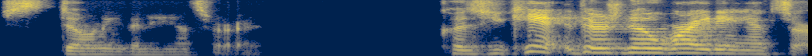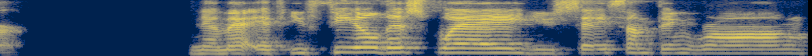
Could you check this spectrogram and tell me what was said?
just don't even answer it. Because you can't there's no right answer no matter if you feel this way, you say something wrong,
